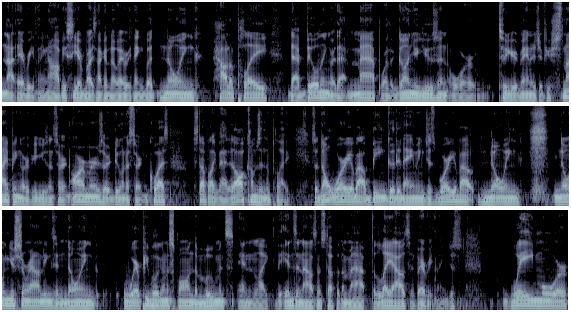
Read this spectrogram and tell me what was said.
not everything obviously. Everybody's not going to know everything but knowing how to play that building or that map or the gun you're using or to your advantage if you're sniping or if you're using certain armors or doing a certain quest stuff like that. It all comes into play. So don't worry about being good at aiming. Just worry about knowing knowing your surroundings and knowing where people are going to spawn the movements and like the ins and outs and stuff of the map the layouts of everything. Just way more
